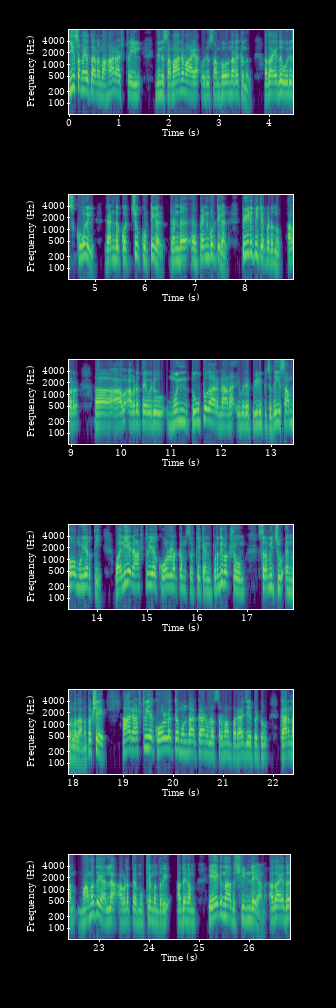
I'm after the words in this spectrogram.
ഈ സമയത്താണ് മഹാരാഷ്ട്രയിൽ ഇതിന് സമാനമായ ഒരു സംഭവം നടക്കുന്നത്. അതായത് ഒരു സ്കൂളിൽ രണ്ട് കൊച്ചു കുട്ടികൾ രണ്ട് പെൺകുട്ടികൾ പീഡിപ്പിക്കപ്പെടുന്നു. അവർ അവിടുത്തെ ഒരു മുൻ തൂപ്പുകാരനാണ് ഇവരെ പീഡിപ്പിച്ചത്. ഈ സംഭവം ഉയർത്തി വലിയ രാഷ്ട്രീയ കോളിളക്കം സൃഷ്ടിക്കാൻ പ്രതിപക്ഷവും ശ്രമിച്ചു എന്നുള്ളതാണ്. പക്ഷേ ആ രാഷ്ട്രീയ കോളിളക്കം ഉണ്ടാക്കാനുള്ള ശ്രമം പരാജയപ്പെട്ടു. കാരണം മമതയല്ല അവിടുത്തെ മുഖ്യമന്ത്രി അദ്ദേഹം ഏകനാഥ് ഷിൻഡെയാണ്. അതായത്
